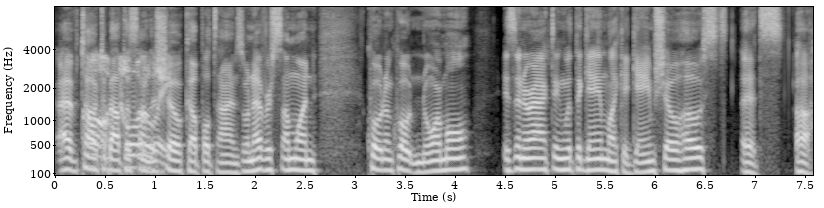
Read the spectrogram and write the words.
I've talked Oh, about this on the show a couple times. Whenever someone, quote unquote, normal is interacting with the game like a game show host, it's uh,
